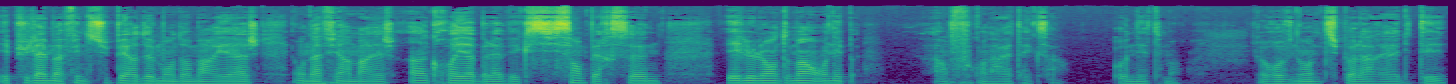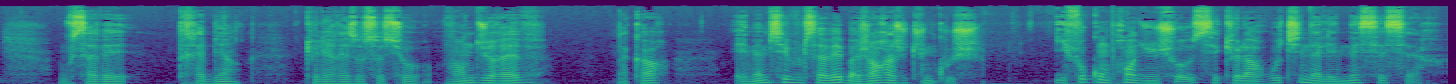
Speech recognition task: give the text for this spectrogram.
et puis là, il m'a fait une super demande en mariage. On a fait un mariage incroyable avec 600 personnes, et le lendemain, on est pas. Il ah, faut qu'on arrête avec ça, honnêtement. Revenons un petit peu à la réalité. Vous savez très bien que les réseaux sociaux vendent du rêve, d'accord? Et même si vous le savez, bah, j'en rajoute une couche il faut comprendre une chose, c'est que la routine, elle est nécessaire.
